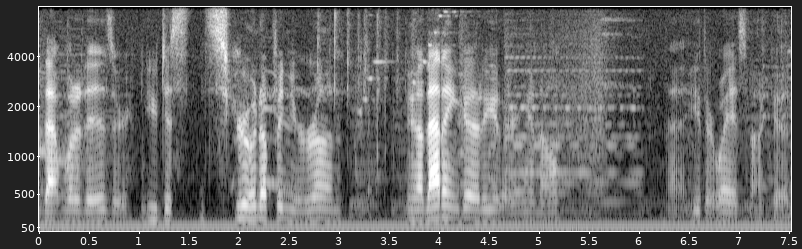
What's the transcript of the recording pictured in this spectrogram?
Is that what it is? Or you just screwing up in your run? You know, that ain't good either, you know. Uh, either way, it's not good.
